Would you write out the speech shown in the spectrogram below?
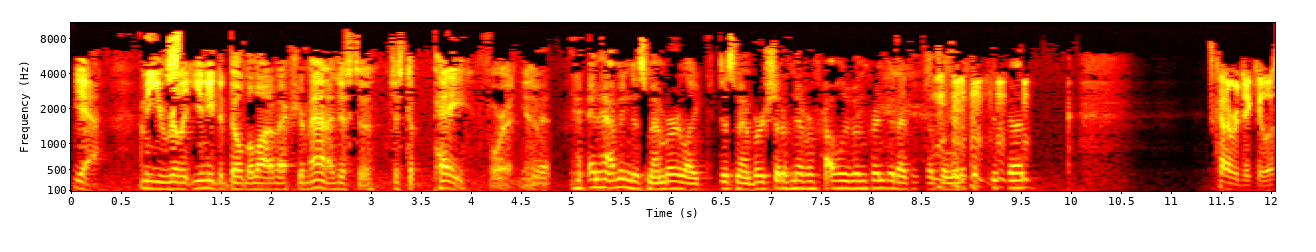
Yeah, I mean, you really you need to build a lot of extra mana just to just to pay for it. You know. And having Dismember, like Dismember, should have never probably been printed. I think that's a little bit too good. It's kind of ridiculous.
